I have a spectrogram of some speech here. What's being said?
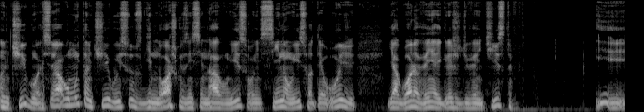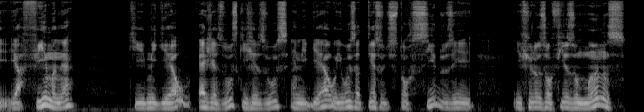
antigo, isso é algo muito antigo. Isso os gnósticos ensinavam isso ou ensinam isso até hoje. E agora vem a igreja adventista e, e afirma, né, que Miguel é Jesus, que Jesus é Miguel e usa textos distorcidos e, e filosofias humanas,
